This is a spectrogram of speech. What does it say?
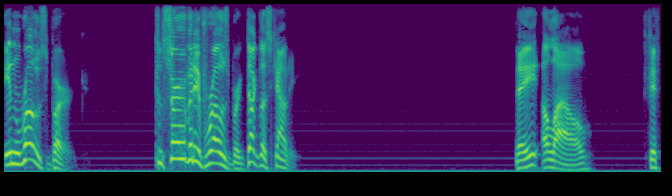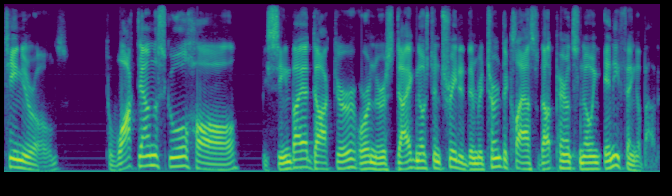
in Roseburg, conservative Roseburg, Douglas County, they allow 15 year olds to walk down the school hall, be seen by a doctor or a nurse, diagnosed and treated, then return to class without parents knowing anything about it.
